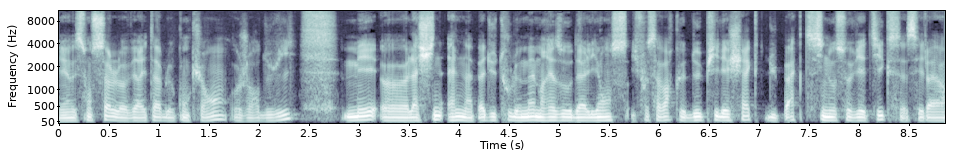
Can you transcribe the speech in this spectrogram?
est son seul véritable concurrent aujourd'hui, mais la Chine, elle, n'a pas du tout le même réseau d'alliances. Il faut savoir que depuis l'échec du pacte sino-soviétique, c'est la,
